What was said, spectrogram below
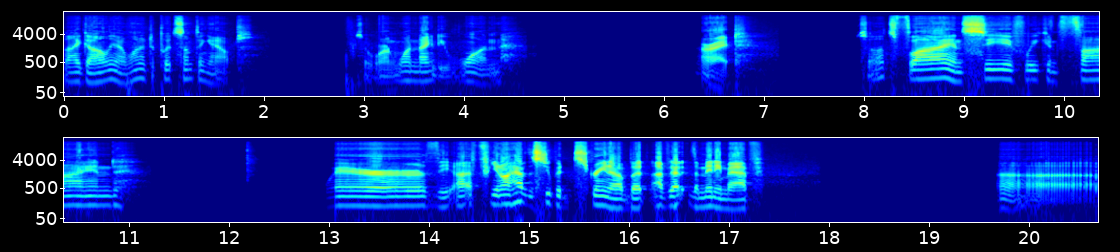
by golly, I wanted to put something out. So we're on 191. Alright. So let's fly and see if we can find where the, uh, you know, I have the stupid screen up, but I've got the mini map. Uh,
